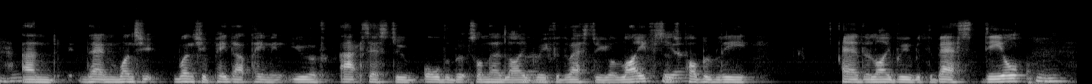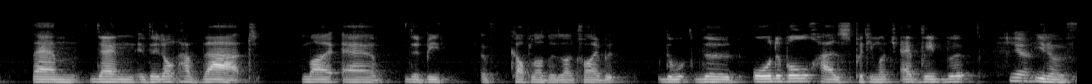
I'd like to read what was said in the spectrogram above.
Mm-hmm. And then once you once you've paid that payment, you have access to all the books on their library for the rest of your life. So yeah. it's probably uh, the library with the best deal. Mm-hmm um, then if they don't have that, my uh, there'd be a couple others I'd try, but the the Audible has pretty much every book. Yeah. You know, if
